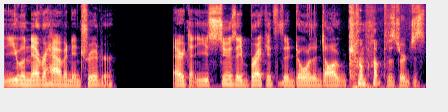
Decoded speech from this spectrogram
You will never have an intruder. Every time, as soon as they break into the door, the dog would come up and start just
